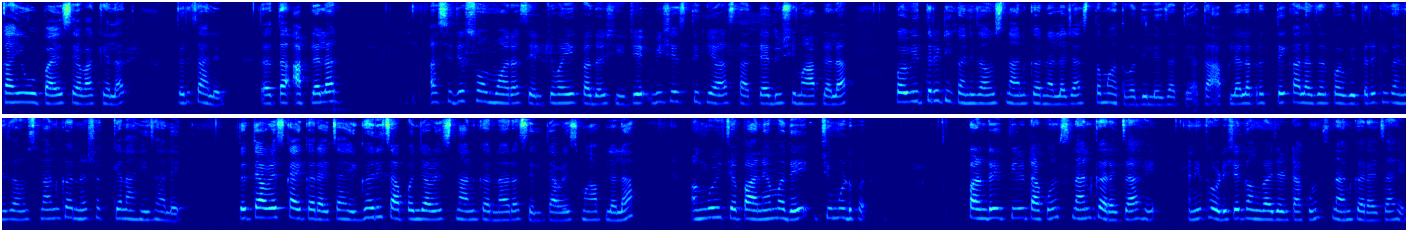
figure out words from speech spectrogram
काही उपाय सेवा केलात तर चालेल. तर आता आपल्याला असे जे सोमवार असेल किंवा एकादशी जे विशेष तिथी असतात त्या दिवशी मग आपल्याला पवित्र ठिकाणी जाऊन स्नान करण्याला जास्त महत्त्व दिले जाते. आता आपल्याला प्रत्येकाला जर पवित्र ठिकाणी जाऊन स्नान करणं शक्य नाही झाले तर त्यावेळेस काय करायचं आहे? घरीच आपण ज्यावेळेस स्नान करणार असेल त्यावेळेस मग आपल्याला आंघोळीच्या पाण्यामध्ये चिमुडभर पांढरे तीळ टाकून स्नान करायचं आहे आणि थोडेसे गंगाजल टाकून स्नान करायचं आहे.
